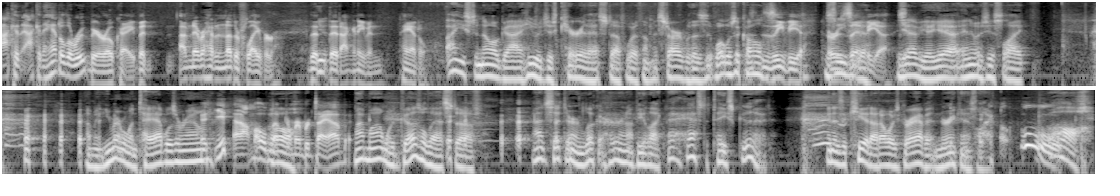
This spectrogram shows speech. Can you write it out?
I can I can handle the root beer okay, but I've never had another flavor that, You- that I can even handle. I used to know a guy. He would just carry that stuff with him. It started with a Z- what was it called? Zevia or Zevia. Zevia, yeah. And it was just like, I mean, you remember when Tab was around? Yeah, I'm old enough Oh. to remember Tab. My mom would guzzle that stuff. I'd sit there and look at her, and I'd be like, "That has to taste good." And as a kid, I'd always grab it and drink it. It's like, Ooh. oh,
